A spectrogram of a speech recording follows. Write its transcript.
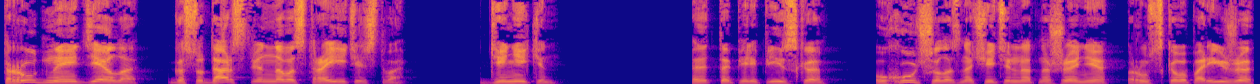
трудное дело государственного строительства. Деникин. Эта переписка ухудшила значительно отношение русского Парижа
